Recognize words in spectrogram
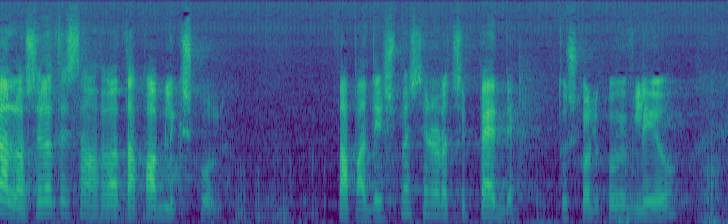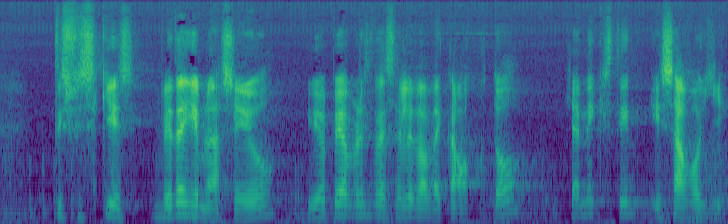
Καλώς ήρθατε στα μαθήματα Public School. Θα απαντήσουμε στην ερώτηση 5 του σχολικού βιβλίου της φυσικής Β' Γυμνασίου, η οποία βρίσκεται στη σελίδα 18 και ανήκει στην εισαγωγή.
